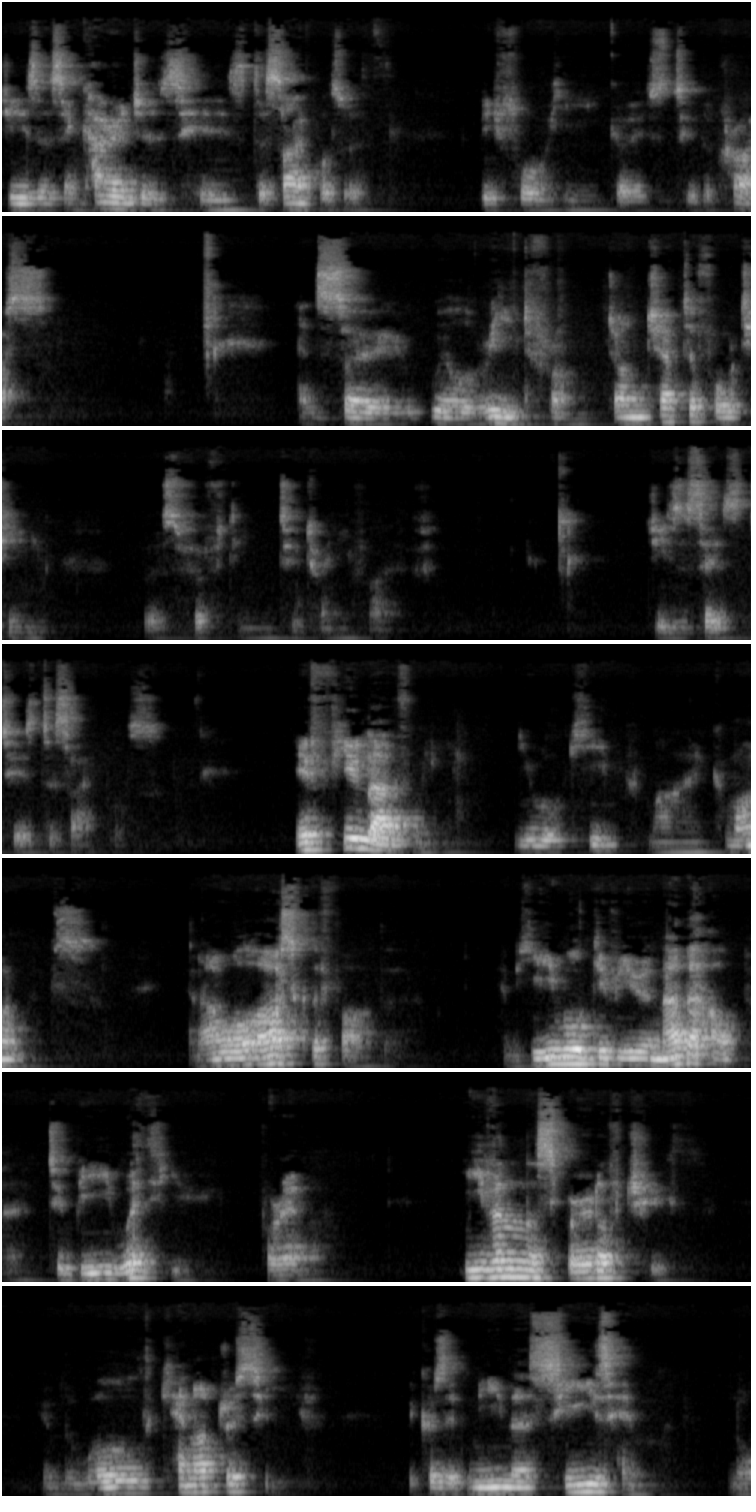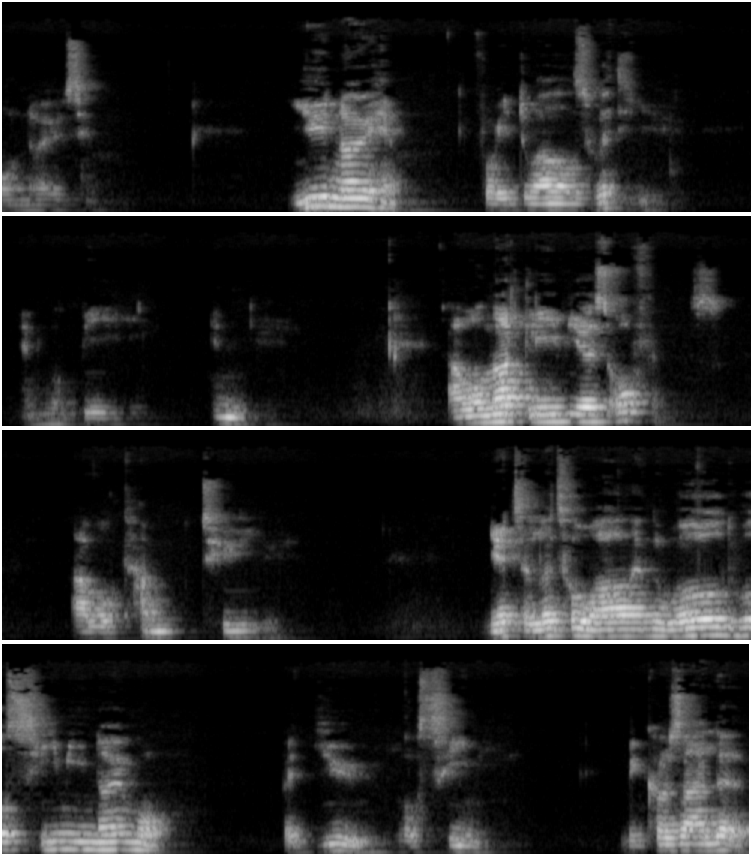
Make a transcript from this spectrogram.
Jesus encourages his disciples with before he goes to the cross. And so we'll read from John chapter 14, verse 15 to 25. Jesus says to his disciples, If you love me, you will keep my commandments, and I will ask the Father and he will give you another helper to be with you forever, even the Spirit of truth, whom the world cannot receive, because it neither sees him nor knows him. You know him, for he dwells with you and will be in you. I will not leave you as orphans, I will come to you. Yet a little while, and the world will see me no more, but you will see me. Because I live,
